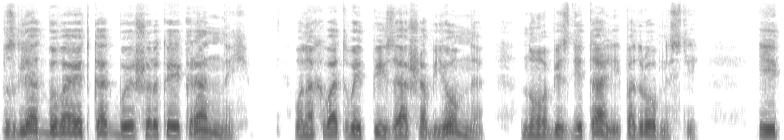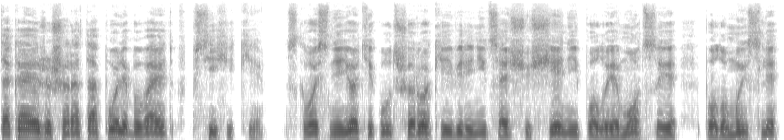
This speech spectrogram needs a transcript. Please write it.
Взгляд бывает как бы широкоэкранный, он охватывает пейзаж объемно, но без деталей, подробностей. И такая же широта поля бывает в психике. Сквозь нее текут широкие вереницы ощущений, полуэмоции, полумысли,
